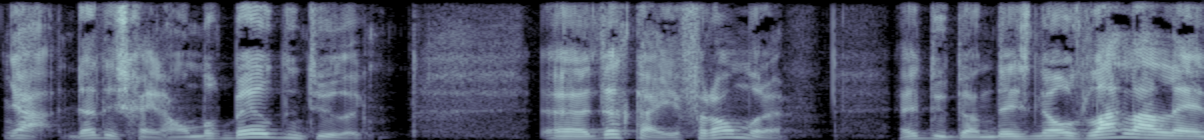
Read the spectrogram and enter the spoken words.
Ja, dat is geen handig beeld natuurlijk. Uh, dat kan je veranderen. He, doe dan desnoods La La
